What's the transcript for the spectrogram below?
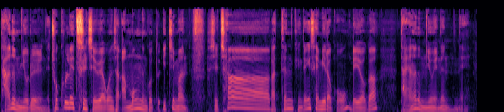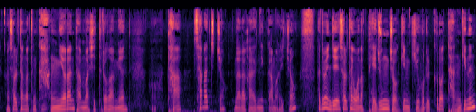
단 음료를, 네, 초콜릿을 제외하고는 잘 안 먹는 것도 있지만, 사실 차 같은 굉장히 세밀하고 레이어가 다양한 음료에는, 네, 설탕 같은 강렬한 단맛이 들어가면 어, 다 사라지죠. 날아가니까 말이죠. 하지만 이제 설탕이 워낙 대중적인 기호를 끌어당기는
